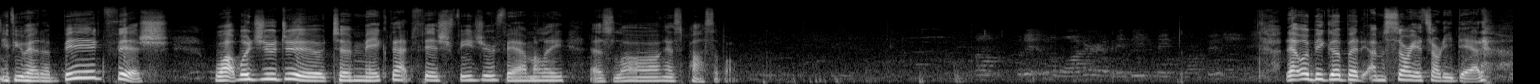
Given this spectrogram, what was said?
If you had a big fish, what would you do to make that fish feed your family as long as possible? Um, put it in the water and maybe make more fish. That would be good, but I'm sorry it's already dead.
